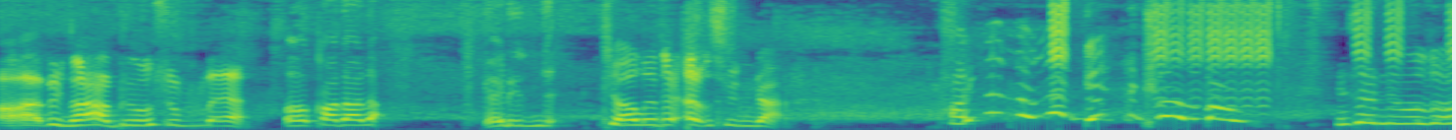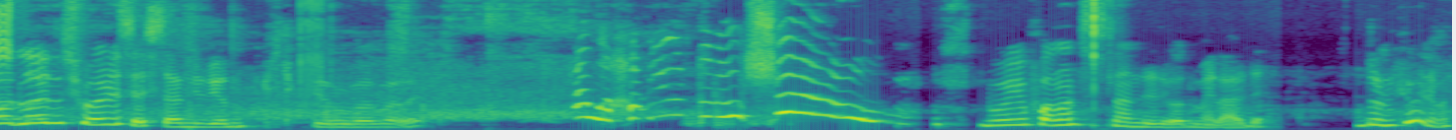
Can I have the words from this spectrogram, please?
Abi ne yapıyorsun be? O kadar da gelince çalacaksın der. Hayır lan gerizekalı. Mesela dinozorları şöyle seslendiriyordum. Küçük dinozorları. Ama hayırdır uşağım. Böyle falan seslendiriyordum herhalde. Durun şöyle mi?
